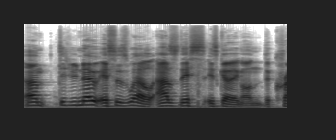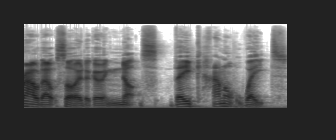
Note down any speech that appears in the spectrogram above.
Um, did you notice as well, as this is going on, the crowd outside are going nuts. They cannot wait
